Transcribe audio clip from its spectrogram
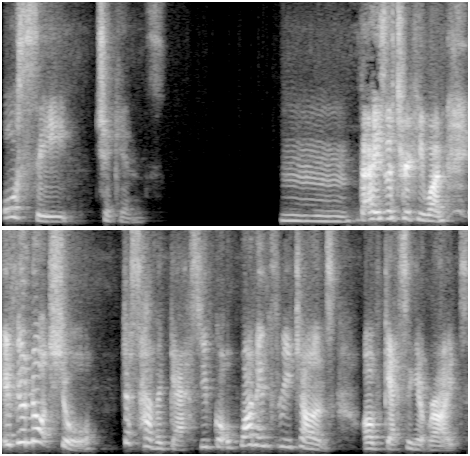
or C, chickens? Hmm, that is a tricky one. If you're not sure, just have a guess. You've got a one in three chance of getting it right.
